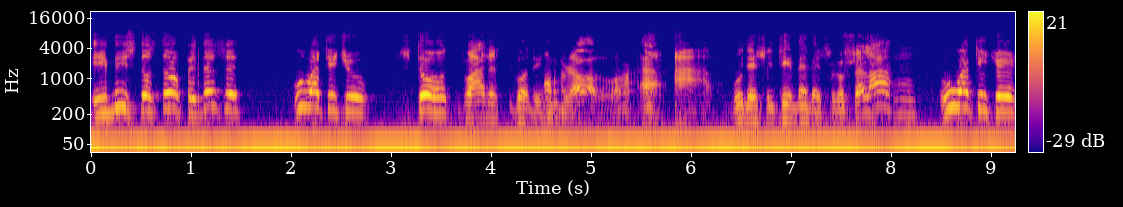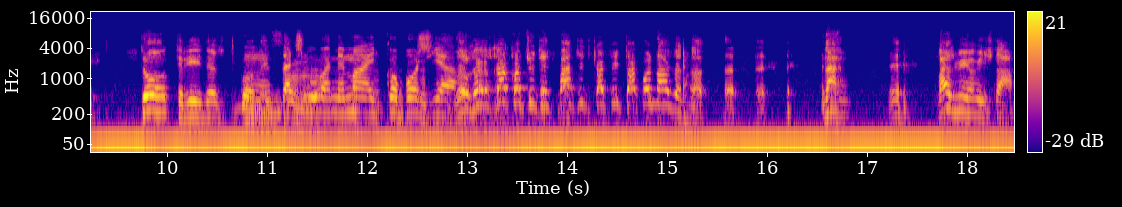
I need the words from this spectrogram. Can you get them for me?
i misto 150 uvatit ću 120 godina. Bravo, a. Budeš li ti mene slušala, uvatit ćeš 130 godina. Mm, sačuvaj me, majko Božja. Ja, kako ću te spasit kad si tako nazadna? Da, Возьми ovi šta.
